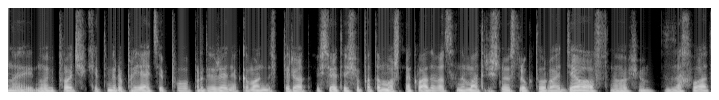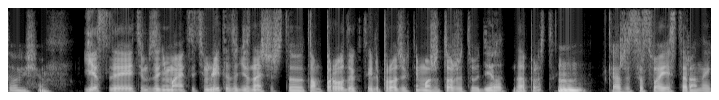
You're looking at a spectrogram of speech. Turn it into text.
ну и прочие какие-то мероприятия по продвижению команды вперед. И все это еще потом может накладываться на матричную структуру отделов. Ну, в общем, захватывающе если этим занимается Team Lead, это не значит, что там продукт или проект не может тоже этого делать, да, просто mm. кажется, со своей стороны.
